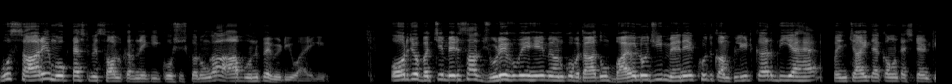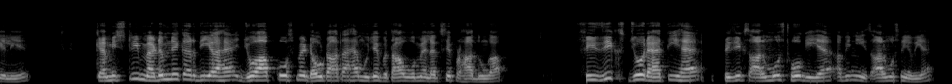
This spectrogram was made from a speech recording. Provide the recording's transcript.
वो सारे मोक टेस्ट में सॉल्व करने की कोशिश करूँगा। आप उन पे वीडियो आएगी। और जो बच्चे मेरे साथ जुड़े हुए हैं, मैं उनको बता दूँ बायोलॉजी मैंने खुद कंप्लीट कर दिया है पंचायत अकाउंट असिस्टेंट के लिए। केमिस्ट्री मैडम ने कर दिया है, जो आपको उसमें डाउट आता है, मुझे बताओ, वो मैं अलग से पढ़ा दूँगा। फिजिक्स जो रहती है फिजिक्स ऑलमोस्ट हो गई है, अभी नहीं ऑलमोस्ट नहीं हुई है।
